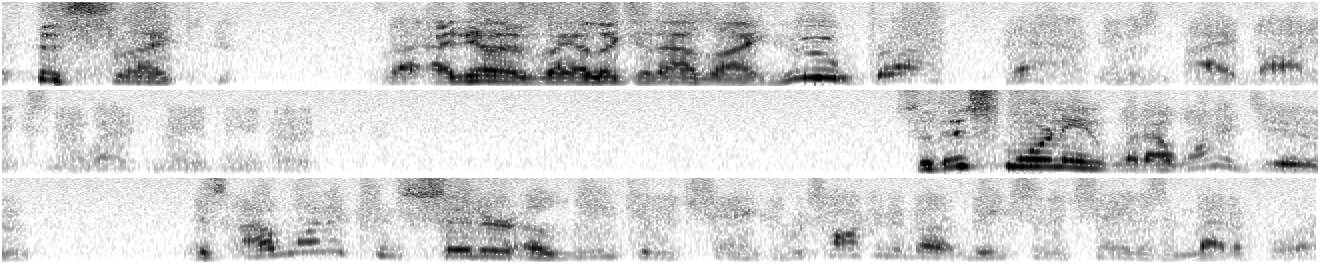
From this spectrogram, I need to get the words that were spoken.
it was like, I know it was like, I looked at that, I was like, who brought that? It was, I bought it because my wife made me, but. So this morning, what I want to do is I want to consider a link in the chain, we're talking about links in the chain as a metaphor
